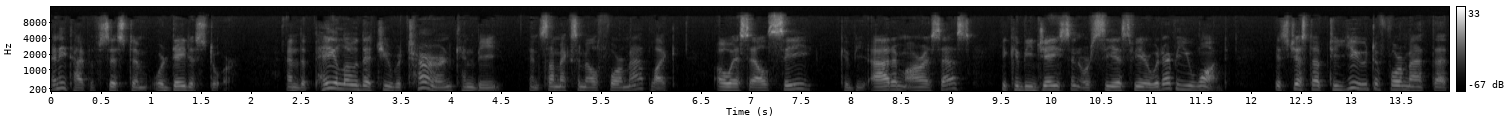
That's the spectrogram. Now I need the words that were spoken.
any type of system or data store, and the payload that you return can be in some XML format like OSLC, could be Atom RSS, it could be JSON or CSV or whatever you want. It's just up to you to format that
